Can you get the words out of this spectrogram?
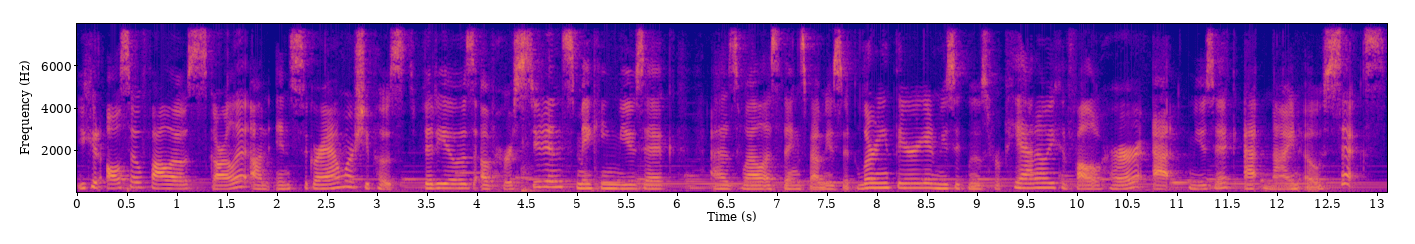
You can also follow Scarlett on Instagram, where she posts videos of her students making music, as well as things about music learning theory and music moves for piano. You can follow her at music at 906.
